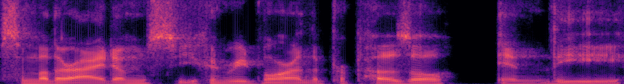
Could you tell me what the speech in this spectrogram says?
some other items. You can read more on the proposal in the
